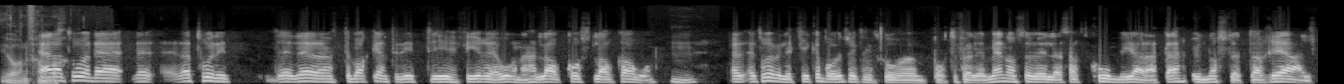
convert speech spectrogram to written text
i årene fremover? Ja, da tror jeg det, det, jeg tror de, det, det er tilbake igjen til de, fire ordene. Lav kost, lav karbon. Mm. Jeg, jeg, tror jeg ville kikke på utviklingsporteføljen min og så ville jeg sagt hvor mye av dette understøtter reelt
